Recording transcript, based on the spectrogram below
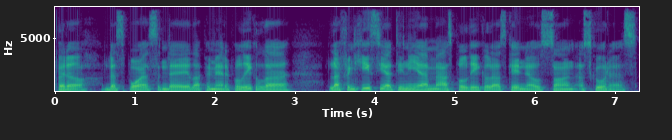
pero después de la primera película, la franquicia tenía más películas que no son oscuras.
